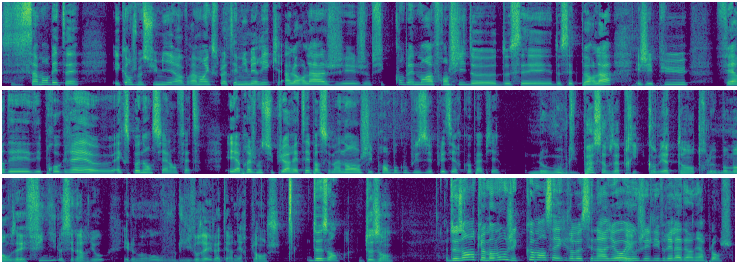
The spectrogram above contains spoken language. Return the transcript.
ça m'embêtait. Et quand je me suis mis à vraiment exploiter le numérique, alors là, je me suis complètement affranchie de, de, ces, de cette peur-là et j'ai pu faire des, progrès euh, exponentiels en fait. Et après, je me suis plus arrêtée parce que maintenant, j'y prends beaucoup plus de plaisir qu'au papier. Ne m'oublie pas, ça vous a pris combien de temps entre le moment où vous avez fini le scénario et le moment où vous livrez la dernière planche? Deux ans. Deux ans. Deux ans entre le moment où j'ai commencé à écrire le scénario et où j'ai livré la dernière planche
